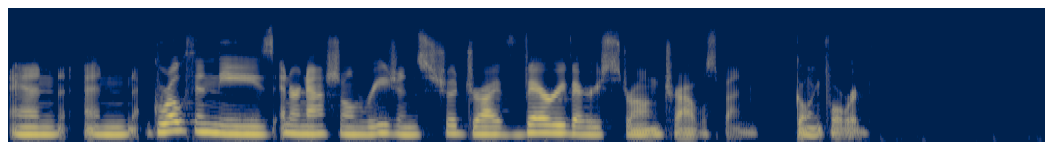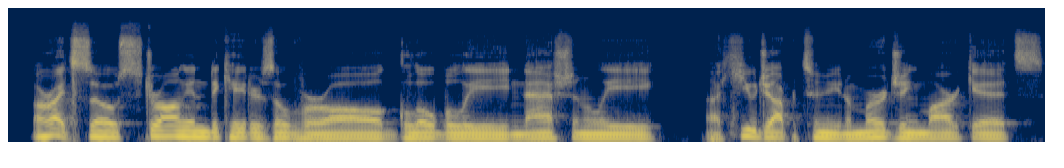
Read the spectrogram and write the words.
And, and growth in these international regions should drive very, very strong travel spend going forward. All right. So, strong indicators overall, globally, nationally, a huge opportunity in emerging markets.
